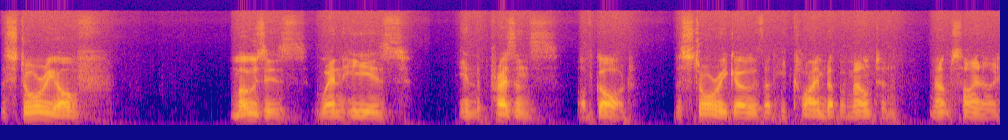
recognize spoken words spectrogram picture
The story of Moses when he is in the presence of God, the story goes that he climbed up a mountain, Mount Sinai,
